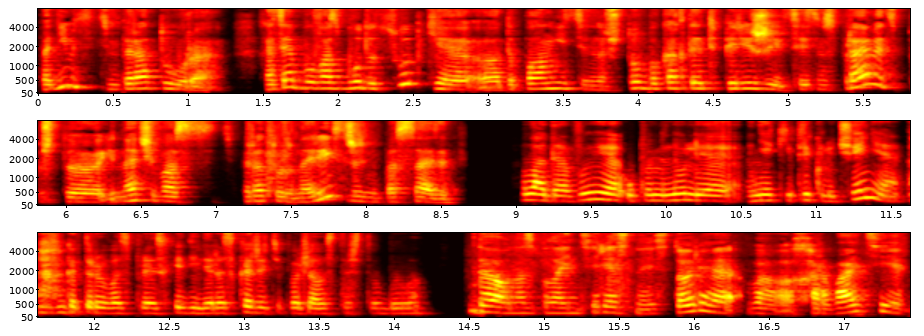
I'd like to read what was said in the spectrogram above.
поднимется температура. Хотя бы у вас будут сутки э, дополнительно, чтобы как-то это пережить, с этим справиться, потому что иначе вас температура на рейс же не посадят. Лада, вы упомянули некие приключения, которые у вас происходили. Расскажите, пожалуйста, что было. Да, у нас была интересная история в Хорватии,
